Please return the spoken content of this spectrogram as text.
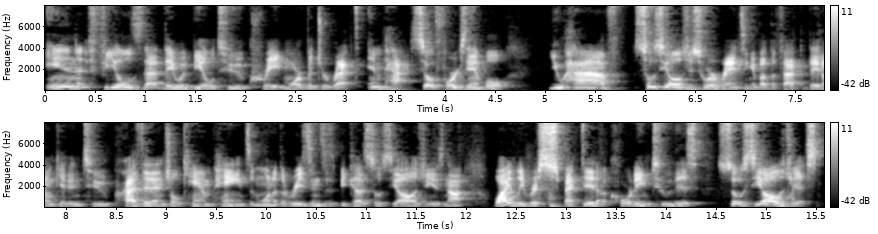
in fields that they would be able to create more of a direct impact. So, for example, you have sociologists who are ranting about the fact that they don't get into presidential campaigns. And one of the reasons is because sociology is not widely respected according to this sociologist.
